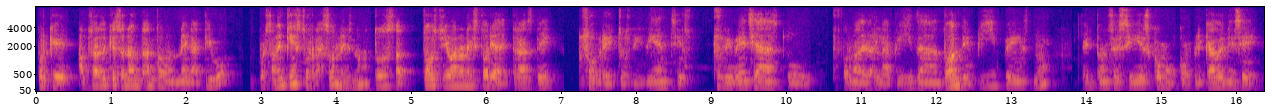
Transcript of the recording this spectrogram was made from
porque a pesar de que suena un tanto negativo, pues también tienes tus razones, ¿no? Todos, todos llevan una historia detrás de, sobre tus vivencias, tus vivencias, tu, forma de ver la vida, dónde vives, ¿no? Entonces sí es como complicado en ese,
